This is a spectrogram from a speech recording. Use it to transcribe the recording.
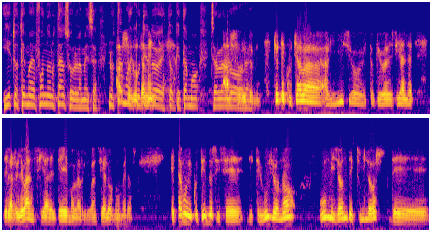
Y estos temas de fondo no están sobre la mesa. No estamos discutiendo esto que estamos charlando ahora. Yo te escuchaba al inicio esto que vos decías de la relevancia del tema, la relevancia de los números. Estamos discutiendo si se distribuye o no un millón de kilos de,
